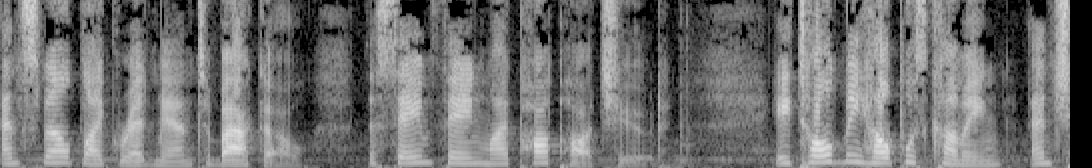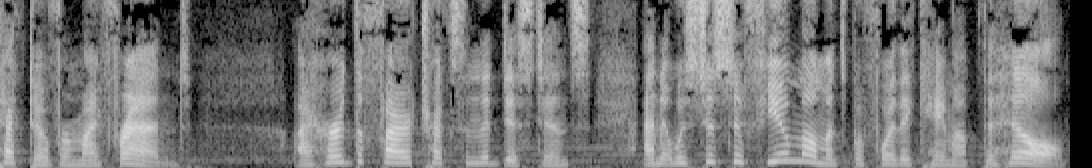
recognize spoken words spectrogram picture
and smelled like red man tobacco, the same thing my pawpaw chewed. He told me help was coming and checked over my friend. I heard the fire trucks in the distance, and it was just a few moments before they came up the hill.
